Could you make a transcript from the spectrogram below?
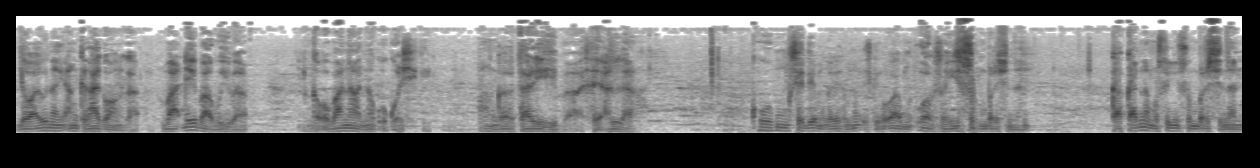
da wayo nan an kana ga wanga. Ba ɗaya ba bui ba. Ga obana wannan kokon shi ke. An ga tarihi ba sai Allah. Ko mun sai dai magana mun iske wa wa sun yi sun bar shi nan. Kakan nan sun yi sun bar shi nan.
